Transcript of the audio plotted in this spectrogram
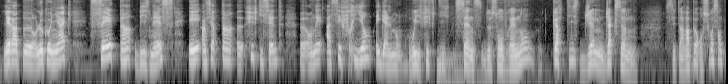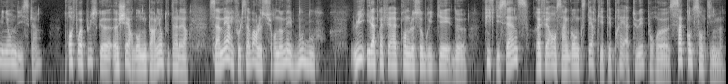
Les rappeurs, le cognac, c'est un business et un certain 50 Cent en est assez friand également. Oui, 50 Cent, de son vrai nom, Curtis Jem Jackson. C'est un rappeur aux 60 millions de disques. Hein. Trois fois plus que Usher dont nous parlions tout à l'heure. Sa mère, il faut le savoir, le surnommait Boubou. Lui, il a préféré prendre le sobriquet de 50 cents, référence à un gangster qui était prêt à tuer pour 50 euh, centimes.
